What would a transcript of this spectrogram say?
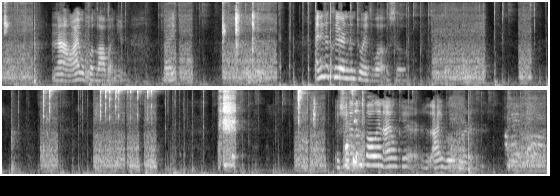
has. Now I will put lava in here. Right? I need to clear inventory as well, so. If she That's doesn't it. fall in, I don't care. I will murder her.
